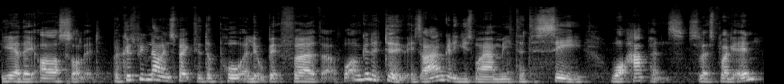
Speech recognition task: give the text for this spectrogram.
Yeah, they are solid. Because we've now inspected the port a little bit further, what I'm going to do is I am going to use my ammeter to see what happens. So let's plug it in.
